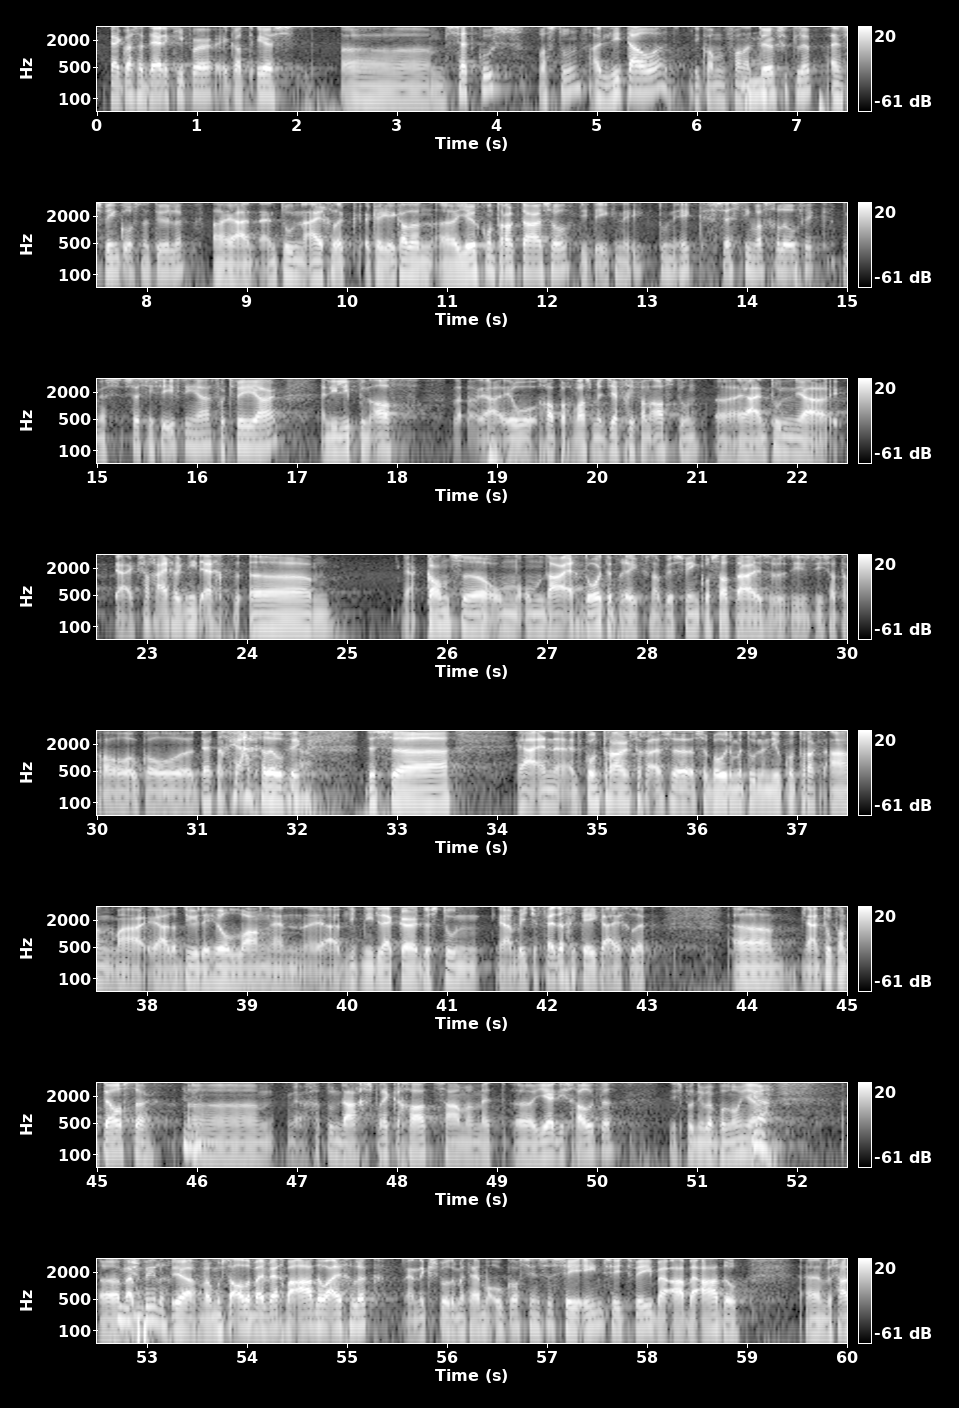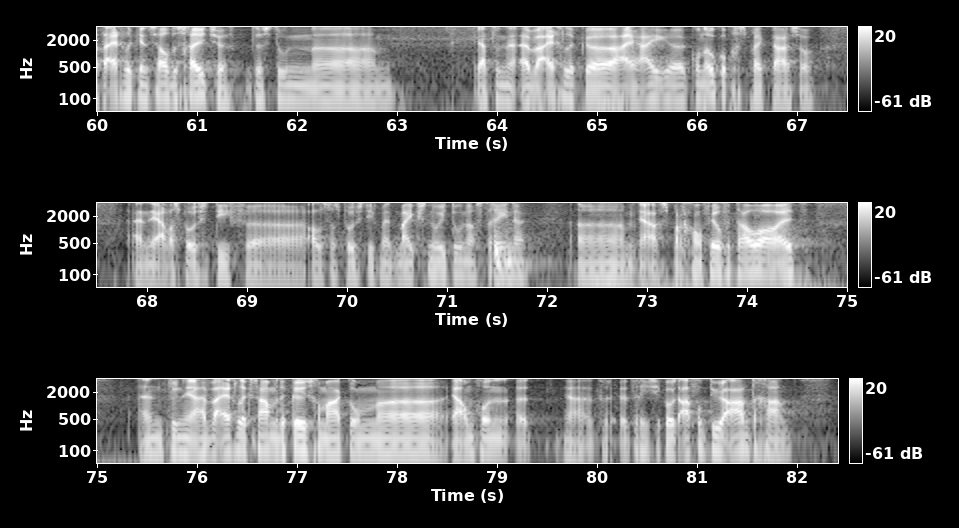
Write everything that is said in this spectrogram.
ja, ik was de derde keeper. Ik had eerst ehm Setkoes, was toen, uit Litouwen. Die kwam van een Turkse club. En Swinkels natuurlijk. Ah ja, en toen eigenlijk... Kijk, ik had een eh, jeugdcontract daar zo. Die tekende ik toen ik 16 was, geloof ik. Ja, 16, 17 jaar, voor twee jaar. En die liep toen af. Eh, ja, heel grappig was met Jeffrey van As toen. Eh, ja, en toen, ja, ja, ik zag eigenlijk niet echt... ja, kansen om, om daar echt door te breken. Snap je? Swinkel zat daar, is- die, die zat er al, ook al eh, 30 jaar, geloof ik. Ja. Dus eh, ja, en eh, het contract, ze, ze, ze boden me toen een nieuw contract aan, maar ja, dat duurde heel lang en eh, ja, het liep niet lekker. Dus toen ja, een beetje verder gekeken eigenlijk. Ehm, ja, en toen kwam Telstar. Ehm, ja, toen daar gesprekken gehad samen met eh Jerdy Schouten. Die speelt nu bij Bologna. Ja. Eh, wij, speler. Ja, wij moesten allebei weg bij ADO eigenlijk. En ik speelde met hem ook al sinds de C1, C2 bij, bij ADO. En we zaten eigenlijk in hetzelfde schuitje. Dus toen, ehm, ja, toen hebben we eigenlijk... eh, hij hij eh, kon ook op gesprek daar zo. En ja, was positief. eh, alles was positief met Mike Snoei toen als trainer. Ehm ja, sprak gewoon veel vertrouwen al uit. En toen ja, hebben we eigenlijk samen de keuze gemaakt om, ja, om gewoon het, ja, het, het risico, het avontuur aan te gaan.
